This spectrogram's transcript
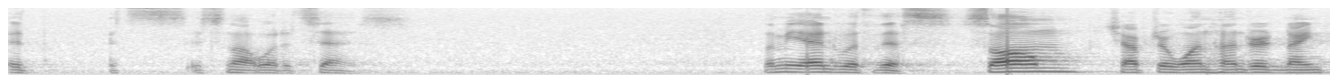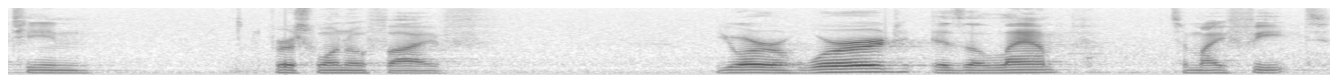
it, it's, it's not what it says. Let me end with this Psalm chapter 119, verse 105. Your word is a lamp to my feet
